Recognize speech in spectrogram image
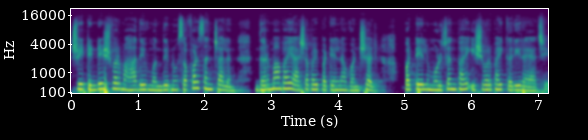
શ્રી ટિંડેશ્વર મહાદેવ મંદિરનું સફળ સંચાલન ધર્માભાઈ આશાભાઈ પટેલના વંશજ પટેલ મૂળચંદભાઈ ઈશ્વરભાઈ કરી રહ્યા છે.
